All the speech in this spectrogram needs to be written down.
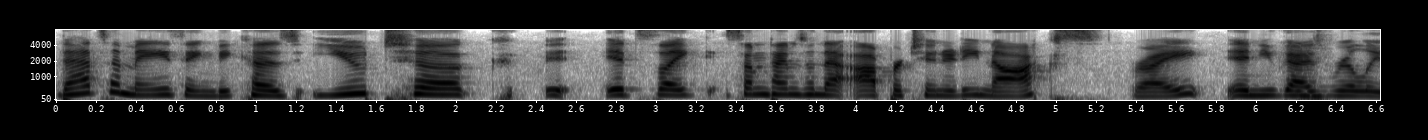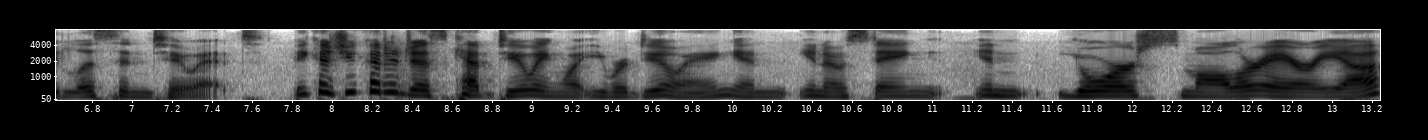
That's amazing because you took it, it's like sometimes when that opportunity knocks, right? And you guys mm-hmm. really listened to it. Because you could have just kept doing what you were doing and, you know, staying in your smaller area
